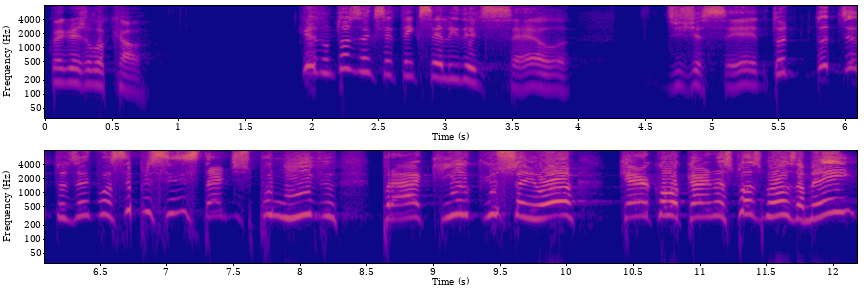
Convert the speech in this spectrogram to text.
com a igreja local. Querido, não estou dizendo que você tem que ser líder de célula, de GC, estou dizendo, que você precisa estar disponível para aquilo que o Senhor quer colocar nas tuas mãos, amém?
